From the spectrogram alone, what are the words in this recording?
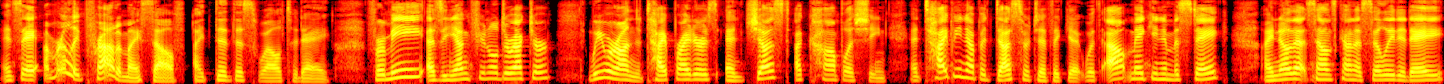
And say, I'm really proud of myself. I did this well today. For me, as a young funeral director, we were on the typewriters and just accomplishing and typing up a death certificate without making a mistake. I know that sounds kind of silly today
